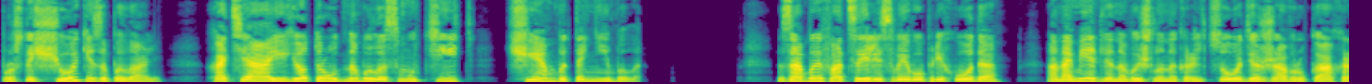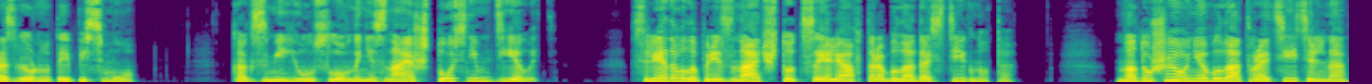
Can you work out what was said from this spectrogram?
просто щеки запылали, хотя ее трудно было смутить чем бы то ни было. Забыв о цели своего прихода, она медленно вышла на крыльцо, держа в руках развернутое письмо. Как змею, словно не зная, что с ним делать. Следовало признать, что цель автора была достигнута. На душе у нее было отвратительно,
